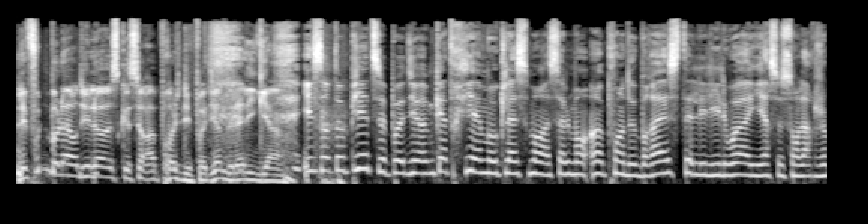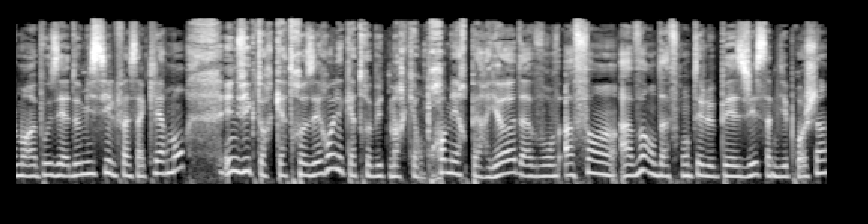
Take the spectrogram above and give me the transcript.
Les footballeurs du LOSC se rapprochent du podium de la Ligue 1. Ils sont au pied de ce podium, quatrième au classement à seulement un point de Brest. Les Lillois hier se sont largement imposés à domicile face à Clermont. Une victoire 4-0, les quatre buts marqués en première période avant, avant d'affronter le PSG samedi prochain.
